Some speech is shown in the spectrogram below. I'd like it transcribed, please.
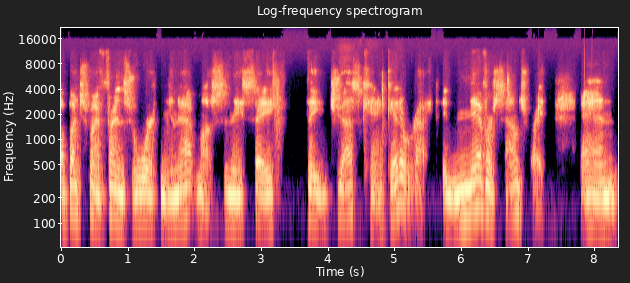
A bunch of my friends are working in Atmos and they say they just can't get it right. It never sounds right. And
